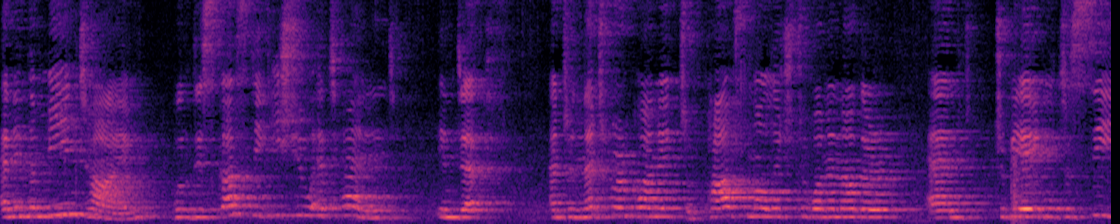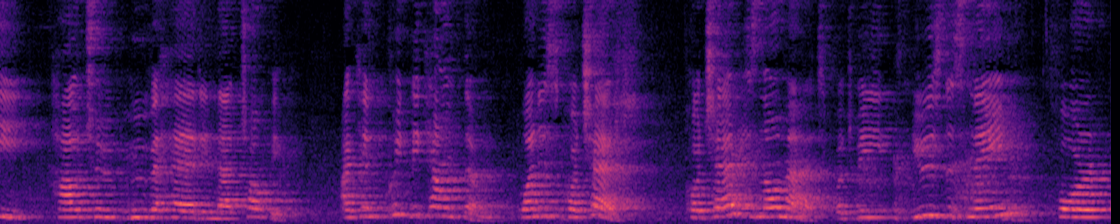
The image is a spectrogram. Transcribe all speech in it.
and in the meantime, we'll discuss the issue at hand in depth and to network on it, to pass knowledge to one another, and to be able to see how to move ahead in that topic. I can quickly count them. One is Kocher. Kocher is nomad, but we use this name for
